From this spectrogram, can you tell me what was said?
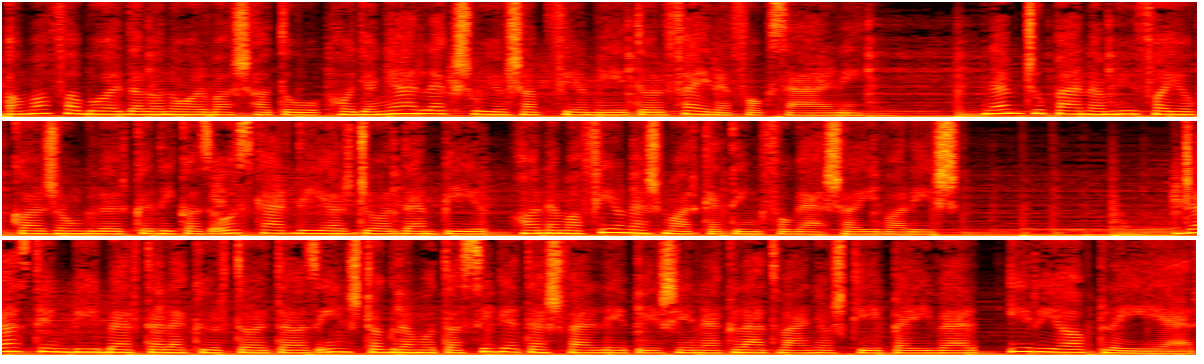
A MAFA oldalon olvasható, hogy a nyár legsúlyosabb filmjétől fejre fog szállni nem csupán a műfajokkal zsonglőrködik az Oscar-díjas Jordan Peele, hanem a filmes marketing fogásaival is. Justin Bieber telekürtölte az Instagramot a szigetes fellépésének látványos képeivel, írja a Player.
